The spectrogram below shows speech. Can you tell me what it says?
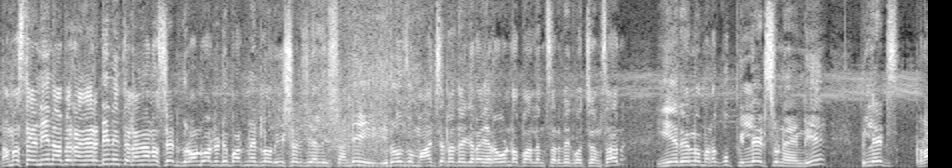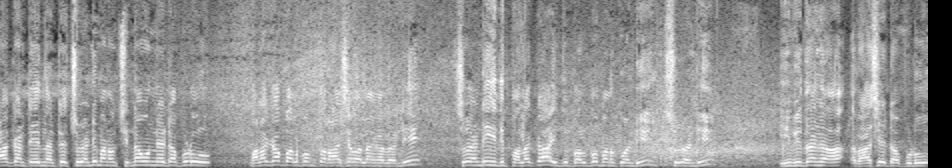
నమస్తే అండి నా పేరు రంగారెడ్డి. నేను తెలంగాణ స్టేట్ గ్రౌండ్ వాటర్ డిపార్ట్మెంట్లో రీసెర్చ్ చేయాలిస్ట్ అండి. ఈరోజు మాచర్ల దగ్గర ఎర్రగొండపాలెం సర్వేకి వచ్చాం సార్. ఈ ఏరియాలో మనకు పిల్లెట్స్ ఉన్నాయండి. పిల్లెట్స్ రాక్ అంటే ఏంటంటే చూడండి మనం చిన్నగా ఉండేటప్పుడు పలక బల్బంతో రాసేవాళ్ళం కదండి. చూడండి ఇది పలక ఇది బల్బం అనుకోండి. చూడండి ఈ విధంగా రాసేటప్పుడు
